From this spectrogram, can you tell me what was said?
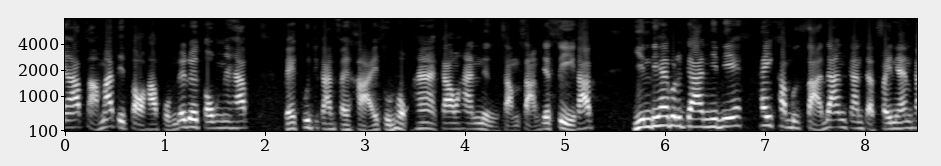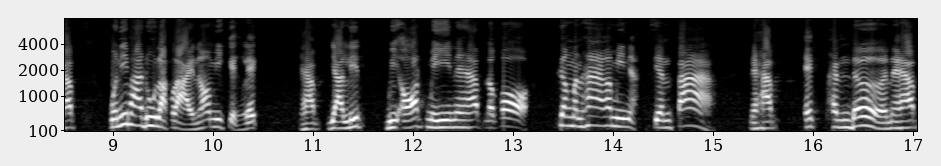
นะครับสามารถติดต่อหาผมได้โดยตรงนะครับเป็กผู้จัดการฝ่ายขาย 0 6 5 9 5 1 3 3 7 4 ครับ ยินดีให้บริการยินดีให้คำปรึกษาด้านการจัดไฟแนนซ์ครับ วันนี้พาดูหลากหลายเนาะมีเก่งเล็กนะครับยาริสวีออสมีนะครับ แล้วก็เครื่องมันห้าก็มีเนี่ยเซียนต้านะครับเอ็กแพนเดอร์นะครับ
